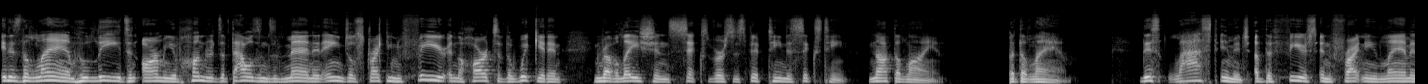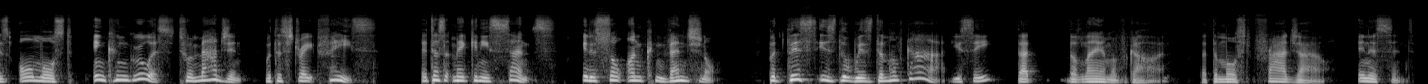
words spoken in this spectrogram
It is the Lamb who leads an army of hundreds of thousands of men and angels, striking fear in the hearts of the wicked in, in Revelation 6, verses 15 to 16. Not the lion, but the Lamb. This last image of the fierce and frightening Lamb is almost incongruous to imagine with a straight face. It doesn't make any sense. It is so unconventional. But this is the wisdom of God, you see? That the Lamb of God, that the most fragile, innocent,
